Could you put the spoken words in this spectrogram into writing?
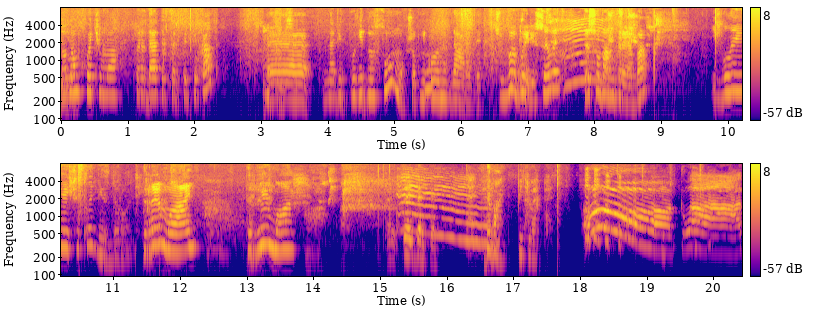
Ми вам хочемо передати сертифікат е, на відповідну суму, щоб нікого не вдарити, щоб ви вирішили те, що вам треба, і були щасливі здорові. Тримай! Тримай! Дай, дай, дай. Давай, п'ятьох. О, клас!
